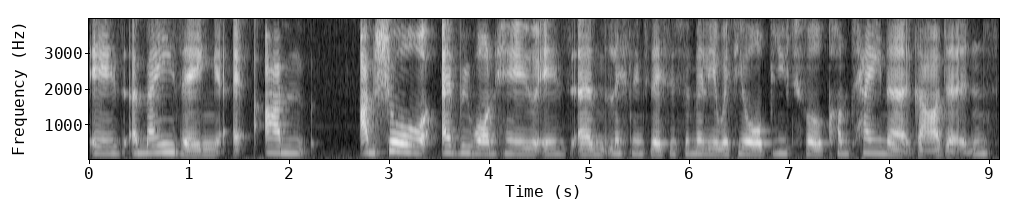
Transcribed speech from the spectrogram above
is amazing. Um, I'm sure everyone who is um, listening to this is familiar with your beautiful container gardens.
